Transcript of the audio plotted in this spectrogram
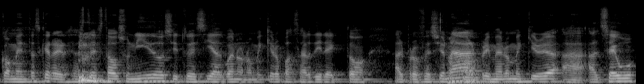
comentas que regresaste a Estados Unidos y tú decías, bueno, no me quiero pasar directo al profesional, Ajá. primero me quiero ir a- al CU.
